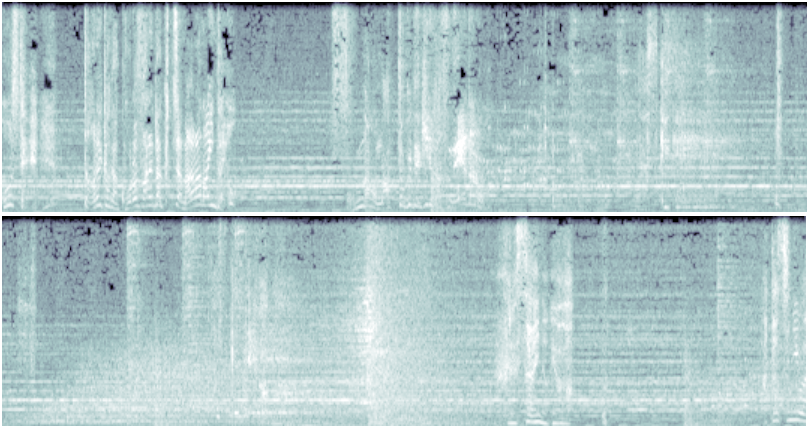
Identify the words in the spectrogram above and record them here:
どうして誰かが殺されなくちゃならないんだよ。そんなの納得できるはずねえだろ。助けて。るさいのよ私には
